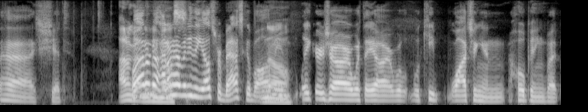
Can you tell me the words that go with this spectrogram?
ah, shit. I don't. Well, I don't know. anything I don't have anything else for basketball. I No. mean, Lakers are what they are. We'll we'll keep watching and hoping, but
